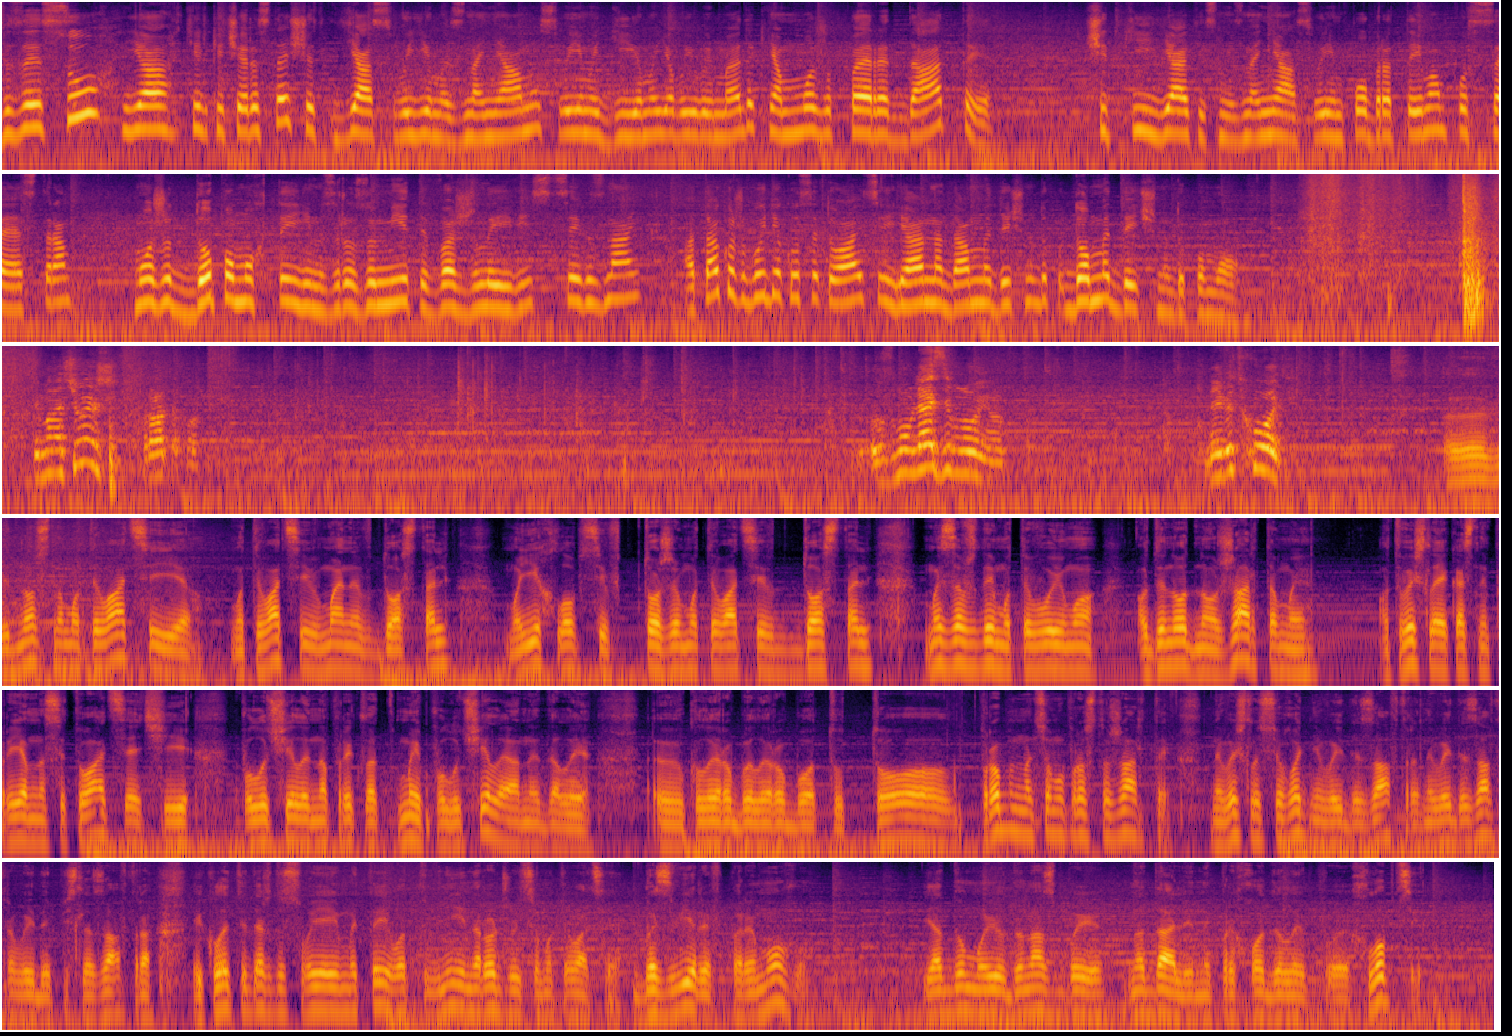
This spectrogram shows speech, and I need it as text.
В ЗСУ я тільки через те, що я своїми знаннями, своїми діями, я бойовий медик, я можу передати чіткі якісні знання своїм побратимам, посестрам, можу допомогти їм зрозуміти важливість цих знань, а також будь-яку ситуацію я надам медичну домедичну допомогу. Ти мене чуєш, братику? Розмовляй зі мною. Не відходь. Е, Відносно мотивації, мотивації в мене вдосталь. Моїх хлопців теж мотивації вдосталь. Ми завжди мотивуємо один одного жартами. От вийшла якась неприємна ситуація, чи получили, наприклад, ми получили, а не дали, е, коли робили роботу, то робимо на цьому просто жарти. Не вийшло сьогодні, вийде завтра, не вийде завтра, вийде післязавтра. І коли ти йдеш до своєї мети, от в ній народжується мотивація. Без віри в перемогу я думаю, до нас би надалі не приходили б хлопці,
